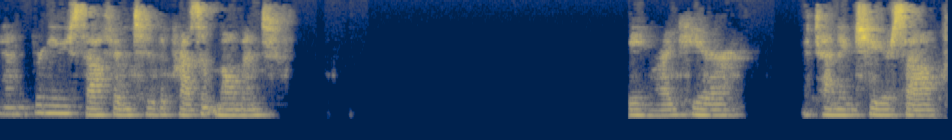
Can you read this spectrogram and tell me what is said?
and bringing yourself into the present moment. Being right here attending to yourself.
